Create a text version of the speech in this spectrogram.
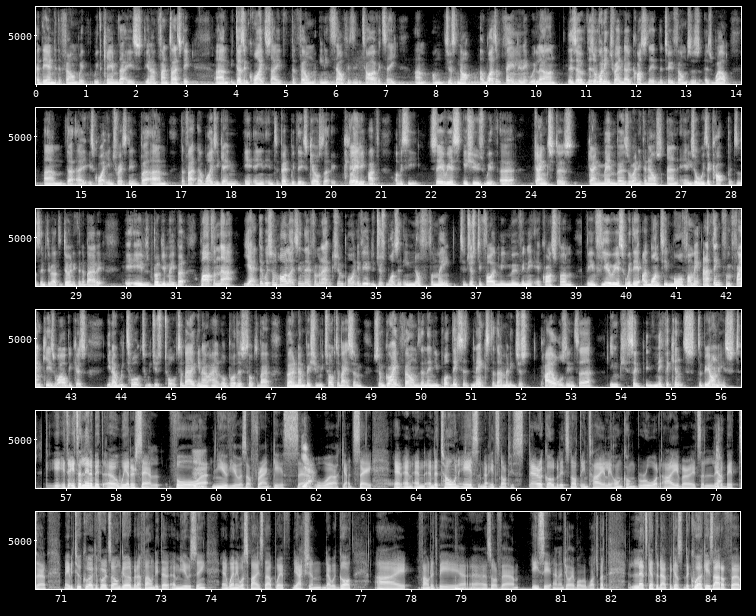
at the end of the film with, with Kim that is you know fantastic. Um, it doesn't quite save the film in itself an entirety. Um, I'm just not. I wasn't feeling it with Leon. There's a there's a running trend across the, the two films as as well um, that uh, is quite interesting. But um, the fact that why is he getting in, in, into bed with these girls that clearly have obviously serious issues with uh, gangsters gang members or anything else, and, and he's always a cop, but doesn't seem to be able to do anything about it. It, it was bugging me. But apart from that, yeah, there were some highlights in there from an action point of view. It just wasn't enough for me to justify me moving it across from being furious with it. I wanted more from it, and I think from Frankie as well because you know we talked, we just talked about you know Outlaw Brothers, talked about Burned Ambition, we talked about some some great films, and then you put this next to them, and it just pales into insignificance. To be honest, it's it's a little bit a weirder sell for mm. new viewers of Frankie's uh, yeah. work, I'd say. And, and and and the tone is no, it's not hysterical, but it's not entirely Hong Kong broad either. It's a little yeah. bit uh, maybe too quirky for its own good, but I found it uh, amusing. And when it was spiced up with the action that we got, I found it to be uh, uh sort of um, easy and enjoyable watch. But let's get to that because the quirk is out of uh,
